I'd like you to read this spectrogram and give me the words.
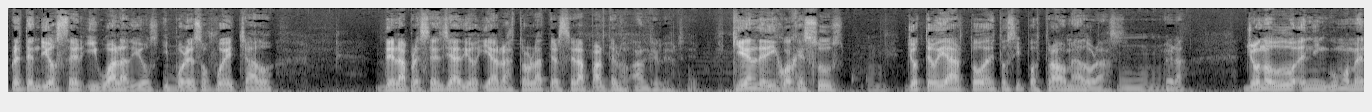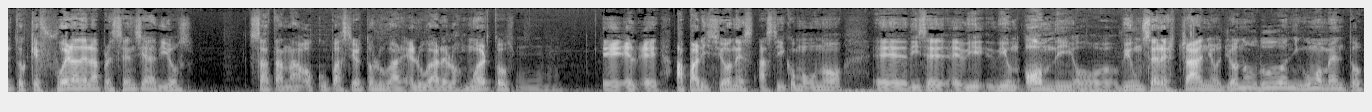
pretendió ser igual a Dios y Mm. por eso fue echado de la presencia de Dios y arrastró la tercera parte de los ángeles? Sí. ¿Quién le dijo a Jesús, Mm. yo te voy a dar todo esto si postrado me adoras? Mm. ¿Verdad? Yo no dudo en ningún momento que fuera de la presencia de Dios, Satanás ocupa ciertos lugares, el lugar de los muertos, Mm. eh, eh, apariciones, así como uno eh, dice, eh, vi, vi un ovni o vi un ser extraño. Yo no dudo en ningún momento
